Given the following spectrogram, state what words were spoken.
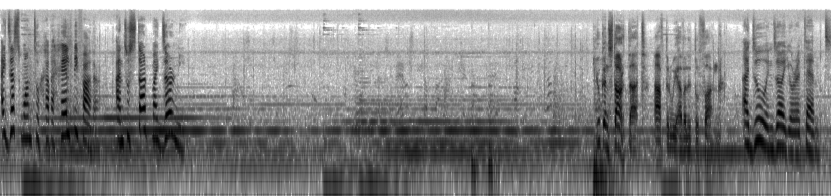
I just want to have a healthy father and to start my journey. You can start that after we have a little fun. I do enjoy your attempts.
